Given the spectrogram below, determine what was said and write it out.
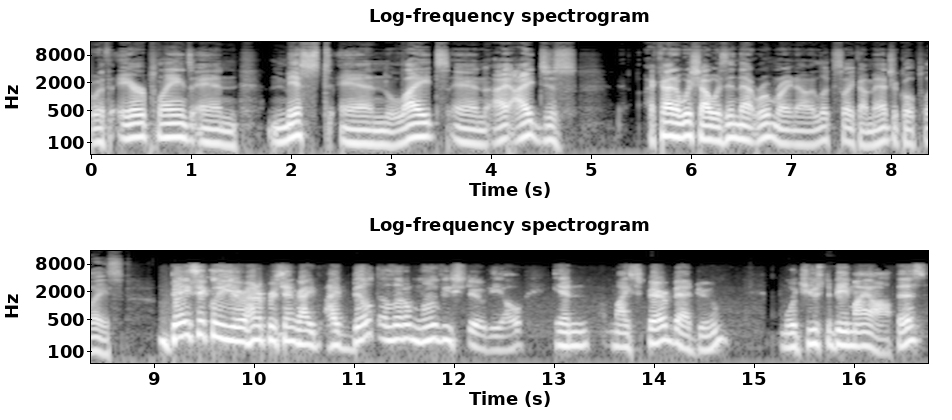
with airplanes and mist and lights. And I, I just, I kind of wish I was in that room right now. It looks like a magical place. Basically, you're 100% right. I built a little movie studio in my spare bedroom, which used to be my office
